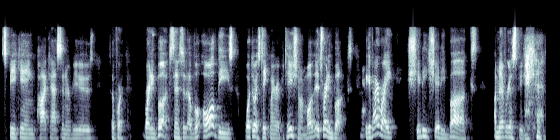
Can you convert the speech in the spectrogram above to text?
Speaking, podcast interviews, so forth, writing books. And I said, of all these, what do I stake my reputation on? Well, it's writing books. Yeah. Like if I write shitty, shitty books, I'm never going to speak again.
